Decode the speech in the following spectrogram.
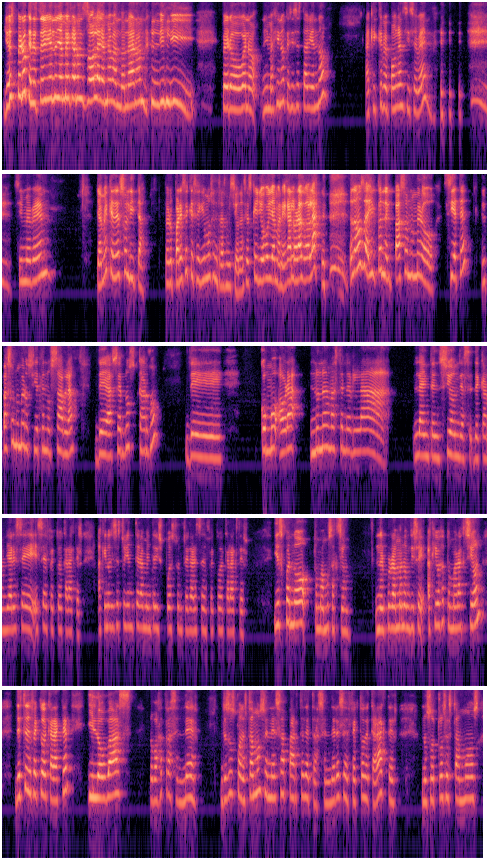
Yo espero que se esté viendo, ya me dejaron sola, ya me abandonaron, Lili. Pero bueno, me imagino que sí se está viendo. Aquí que me pongan si se ven. si me ven, ya me quedé solita, pero parece que seguimos en transmisiones. Es que yo voy a manejar hora sola. Nos vamos a ir con el paso número 7. El paso número 7 nos habla de hacernos cargo de cómo ahora no nada más tener la, intención de, cambiar ese, ese efecto de carácter. Aquí nos dice, estoy enteramente dispuesto a entregar ese defecto de carácter. Y es cuando tomamos acción. En el programa nos dice, aquí vas a tomar acción de este defecto de carácter y lo vas, lo vas a trascender. Entonces, cuando estamos en esa parte de trascender ese defecto de carácter, nosotros estamos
